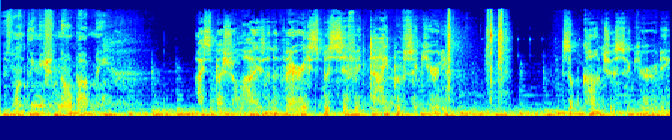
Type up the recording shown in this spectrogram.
There's one thing you should know about me. I specialize in a very specific type of security subconscious security.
